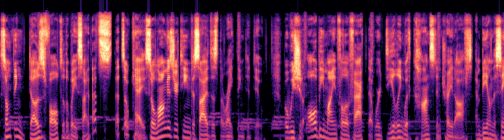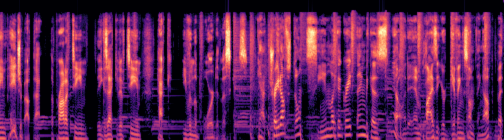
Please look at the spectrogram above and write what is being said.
something does fall to the wayside, that's that's okay. So long as your team decides it's the right thing to do. But we should all be mindful of the fact that we're dealing with constant trade-offs and be on the same page about that. The product team, the executive team, heck, even the board in this case. Yeah, trade offs don't seem like a great thing because, you know, it implies that you're giving something up. But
